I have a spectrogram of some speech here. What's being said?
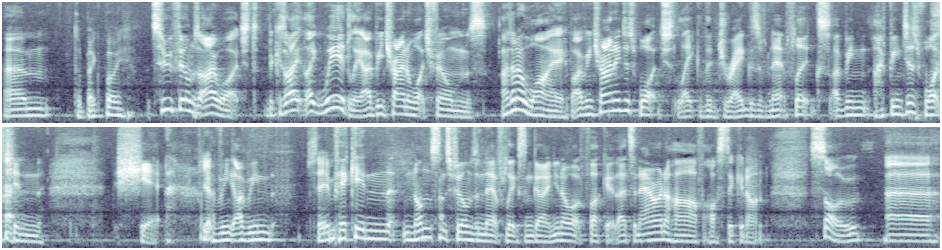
The big boy. two films I watched because I like weirdly I've been trying to watch films. I don't know why, but I've been trying to just watch like the dregs of Netflix. I've been I've been just watching shit. Yep. I've been I've been Same. picking nonsense films on Netflix and going, you know what, fuck it. That's an hour and a half. I'll stick it on. So, uh,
